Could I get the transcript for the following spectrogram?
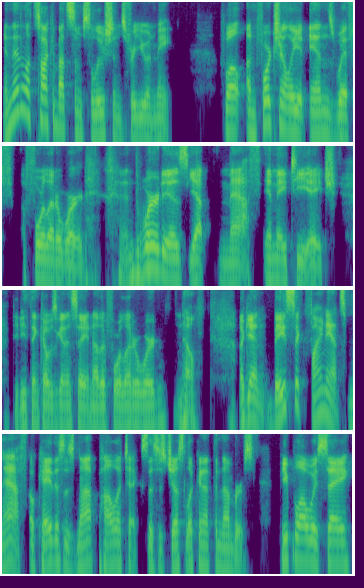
And then let's talk about some solutions for you and me. Well, unfortunately, it ends with a four letter word. And the word is, yep, math, M A T H. Did you think I was going to say another four letter word? No. Again, basic finance, math. Okay. This is not politics. This is just looking at the numbers. People always say,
